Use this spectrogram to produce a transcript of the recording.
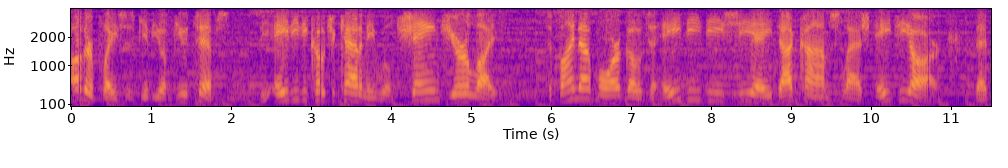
Other places give you a few tips. The ADD Coach Academy will change your life. To find out more, go to addca.com slash ATR. That's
